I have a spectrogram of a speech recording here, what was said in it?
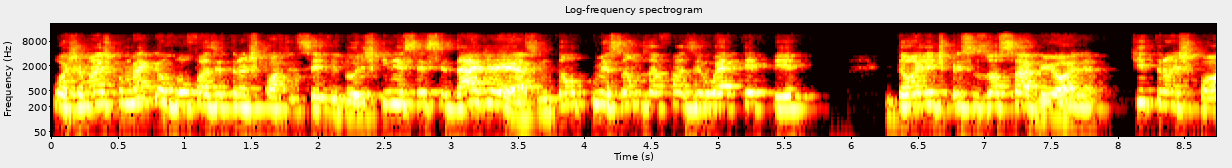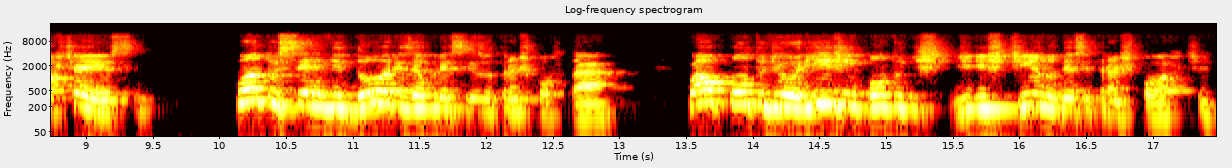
Poxa, mas como é que eu vou fazer transporte de servidores? Que necessidade é essa? Então, começamos a fazer o ETP. Então, a gente precisou saber, olha, que transporte é esse? Quantos servidores eu preciso transportar? Qual o ponto de origem ponto de destino desse transporte?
